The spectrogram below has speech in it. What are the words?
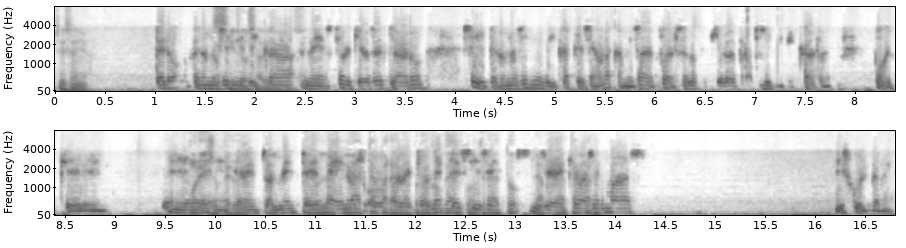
Sí, señor. Pero, pero no significa, Néstor, quiero ser claro, sí, pero no significa que sea una camisa de fuerza, lo que quiero de pronto significar, porque eh, Por eso, pero, eventualmente menos, o para eventualmente contrato, se, si se ve que va a ser más. Discúlpeme.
